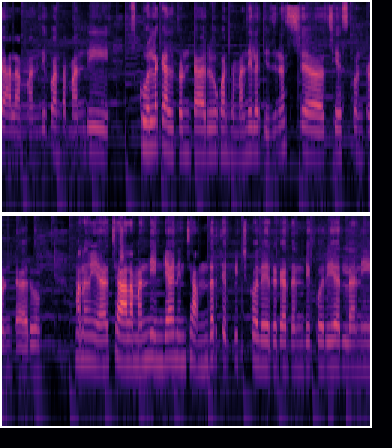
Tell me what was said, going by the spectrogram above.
చాలా మంది కొంతమంది స్కూళ్ళకి వెళ్తుంటారు. కొంతమంది ఇలా బిజినెస్ చేసుకుంటుంటారు. మనం చాలామంది చాలా మంది ఇండియా నుంచి అందరు తెప్పించుకోలేరు కదండి కొరియర్లని.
